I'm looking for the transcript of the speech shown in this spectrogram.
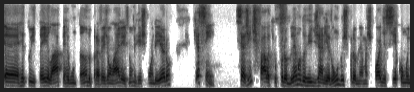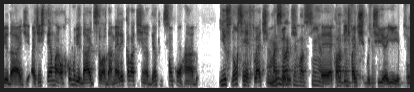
é, retuitei lá perguntando para a Veja Online, eles não me responderam, que assim, se a gente fala que o problema do Rio de Janeiro, um dos problemas pode ser comunidade, a gente tem a maior comunidade, sei lá, da América Latina, dentro de São Conrado, e isso não se reflete em Mas números, será que Rocinha é, é claro tá que a gente vai discutir de, aí. De,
